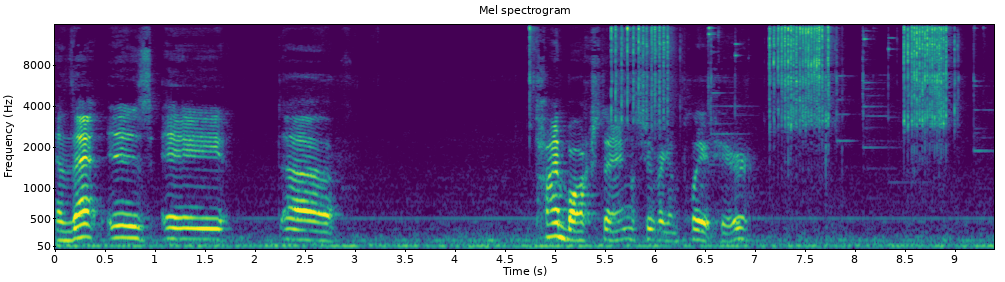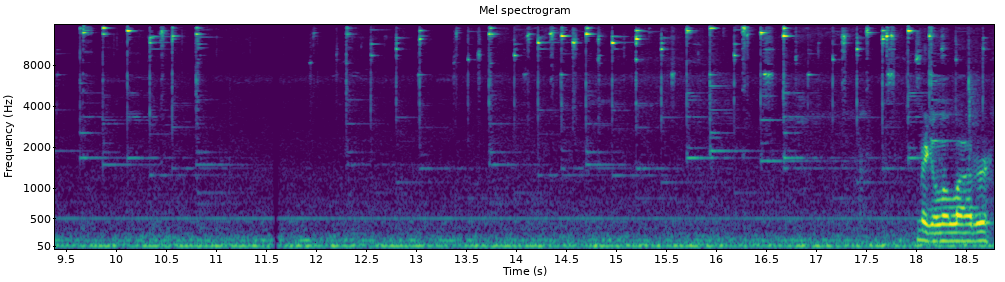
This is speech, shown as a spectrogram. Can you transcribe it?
and that is a uh, time box thing. Let's see if I can play it here. Make it a little louder.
